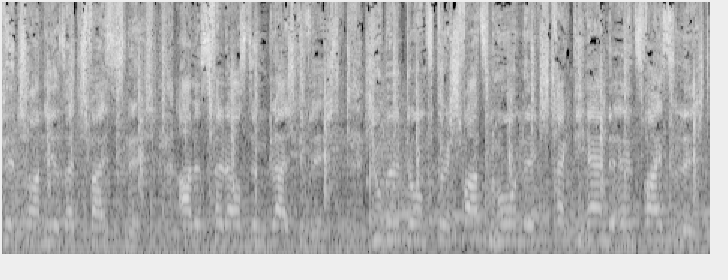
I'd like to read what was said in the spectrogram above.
bin schon hier seit ich weiß es nicht. Alles fällt aus dem Gleichgewicht. Jubeldumpf durch schwarzen Honig, streck die Hände ins weiße Licht.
